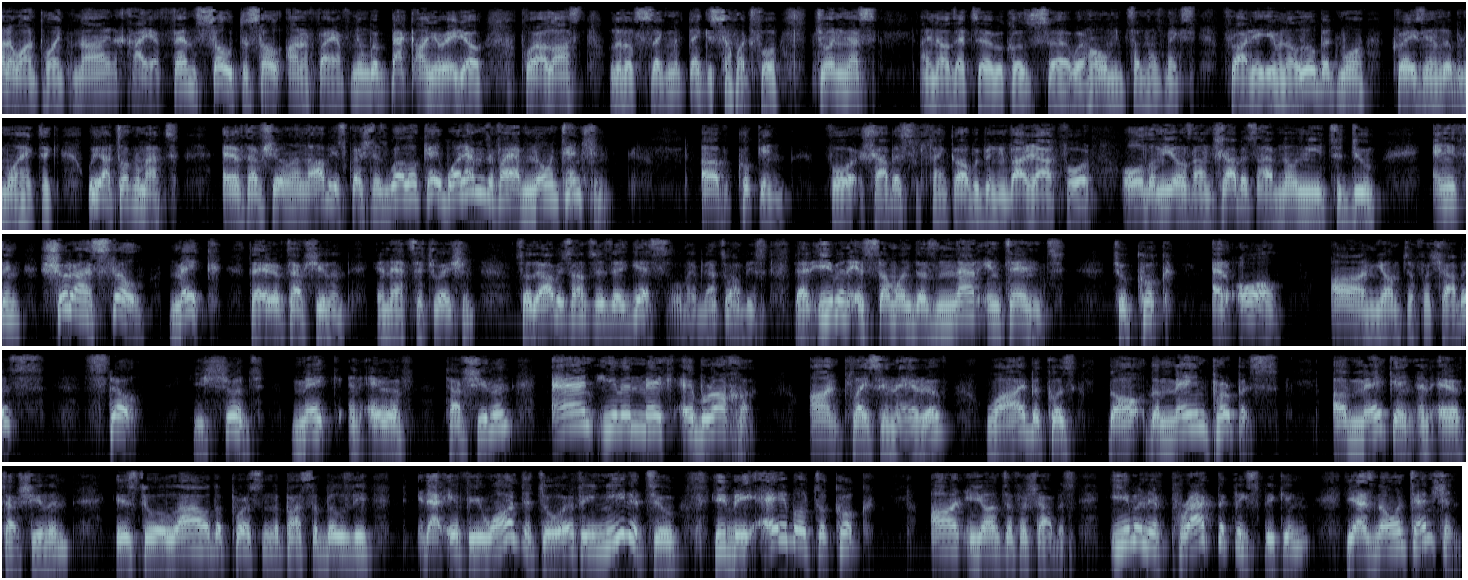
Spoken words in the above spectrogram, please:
101.9 Chai FM, soul to soul on a Friday afternoon. We're back on your radio for our last little segment. Thank you so much for joining us. I know that uh, because uh, we're home, sometimes makes Friday even a little bit more crazy and a little bit more hectic. We are talking about Eruv Tavshilin, and the obvious question is, well, okay, what happens if I have no intention of cooking for Shabbos? Thank God we've been invited out for all the meals on Shabbos. I have no need to do anything? Should I still make the Eruv Tavshilin in that situation? So the obvious answer is that yes, or maybe not so obvious, that even if someone does not intend to cook at all on Yom Tov for Shabbos, still he should make an Eruv Tavshilin and even make a bracha on placing the Eruv. Why? Because the, the main purpose of making an Eruv Tavshilin is to allow the person the possibility that if he wanted to, or if he needed to, he'd be able to cook on Yom Tov Shabbos. Even if practically speaking, he has no intention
